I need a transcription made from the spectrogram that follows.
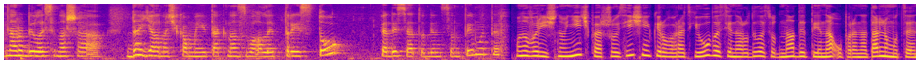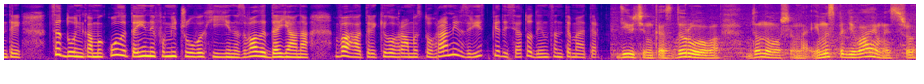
Народилася наша Даяночка, ми її так назвали 300, 51 сантиметр. У новорічну ніч 1 січня в Кіровоградській області народилась одна дитина у перинатальному центрі. Це донька Миколи та Інни Фомічових. Її назвали Даяна. Вага 3 кг 100 грамів, зріст 51 сантиметр. Дівчинка здорова, доношена. І ми сподіваємось, що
